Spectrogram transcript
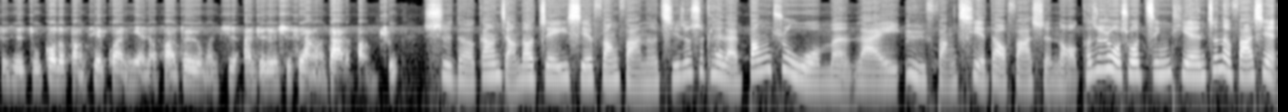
就是足够的防窃观念的话，对于我们治安绝对是非常大的帮助。是的，刚刚讲到这一些方法呢，其实就是可以来帮助我们来预防窃盗发生哦。可是如果说今天真的发现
